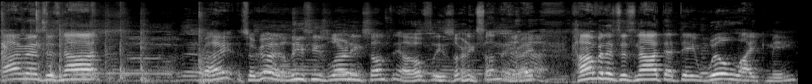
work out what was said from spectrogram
confidence is not, right? So good, at least he's learning something. Uh, hopefully he's learning something, right? Confidence is not that they will like me,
